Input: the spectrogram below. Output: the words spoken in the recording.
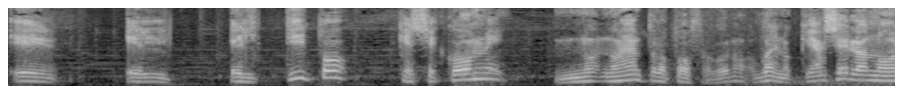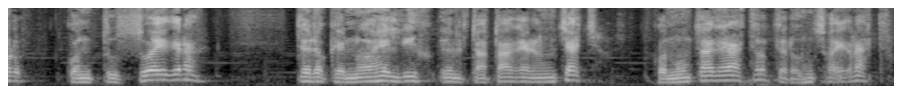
eh, el, el tipo que se come, no, no es antropófago, ¿no? bueno, que hace el honor con tu suegra, pero que no es el hijo, el tatá de la muchacha. Con un suegrastro, pero es un suegrastro.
